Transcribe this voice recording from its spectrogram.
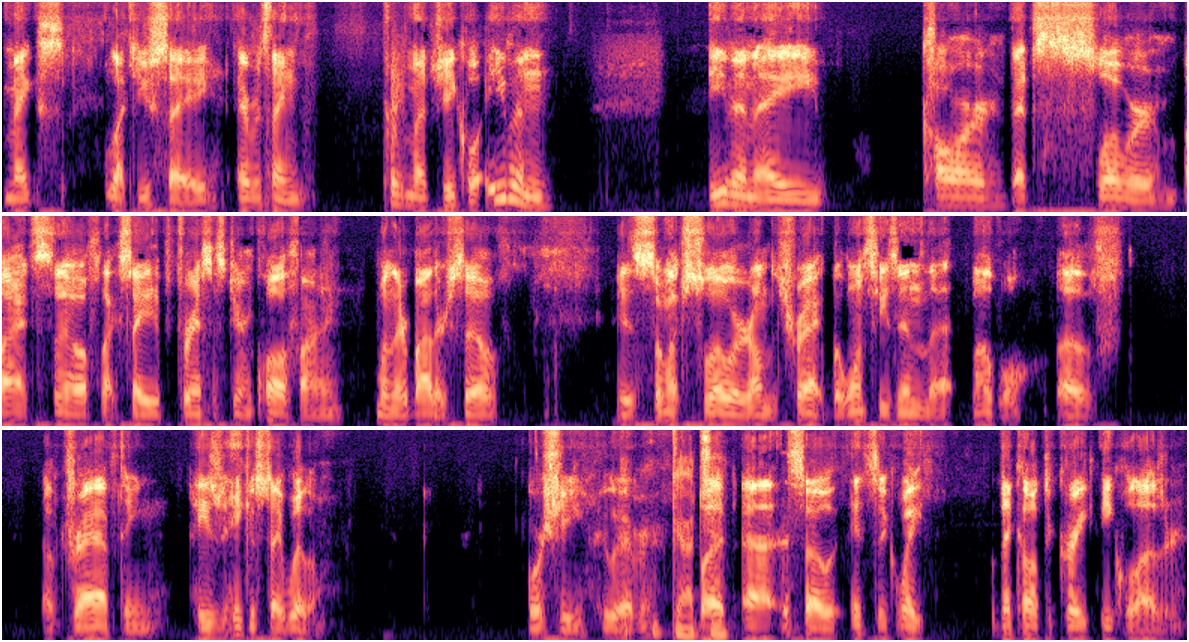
makes like you say everything pretty much equal even even a car that's slower by itself like say for instance during qualifying when they're by themselves is so much slower on the track but once he's in that bubble of of drafting he's he can stay with them or she whoever Gotcha. but uh, so it's a great they call it the great equalizer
